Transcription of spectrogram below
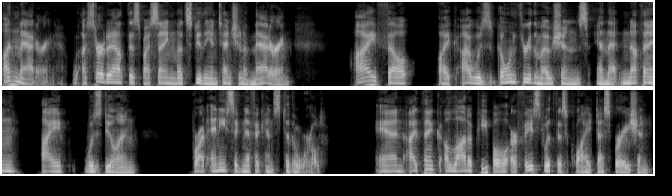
unmattering. I started out this by saying, let's do the intention of mattering. I felt like I was going through the motions and that nothing I was doing brought any significance to the world. And I think a lot of people are faced with this quiet desperation.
